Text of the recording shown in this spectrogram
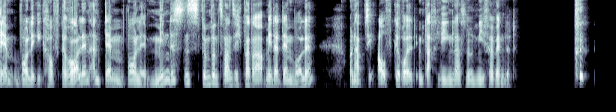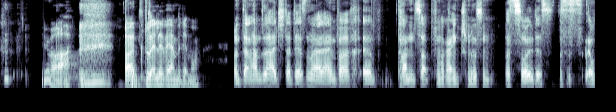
Dämmwolle gekauft, Rollen an Dämmwolle, mindestens 25 Quadratmeter Dämmwolle und habt sie aufgerollt im Dach liegen lassen und nie verwendet. Ja. Aktuelle Wärmedämmung. und dann haben sie halt stattdessen halt einfach äh, Tannenzapfen reingeschmissen. Was soll das? Das ist, oh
